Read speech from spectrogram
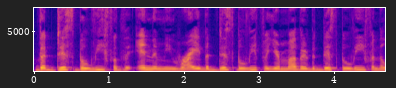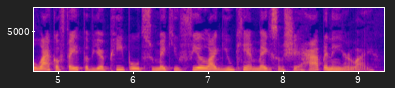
the disbelief of the enemy, right? The disbelief of your mother, the disbelief and the lack of faith of your people to make you feel like you can't make some shit happen in your life.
